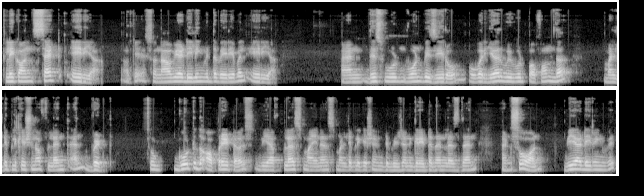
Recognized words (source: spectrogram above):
Click on set area okay so now we are dealing with the variable area. And this would won't be zero. Over here we would perform the multiplication of length and width. So go to the operators. We have plus minus multiplication division greater than less than and so on. We are dealing with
